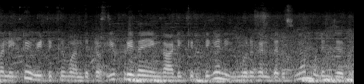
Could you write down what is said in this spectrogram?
பண்ணிவிட்டு வீட்டுக்கு வந்துட்டோம். இப்படி தான் எங்கள் அடிக்கிறதுக்கு இன்றைக்கி முருகன் தரிசனம் முடிஞ்சது.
